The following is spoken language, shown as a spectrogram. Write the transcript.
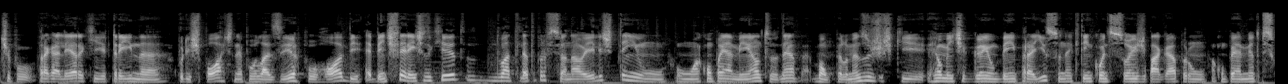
Tipo, pra galera que treina por esporte, né, por lazer, por hobby, é bem diferente do que do atleta profissional. Eles têm um, um acompanhamento, né? Bom, pelo menos os que realmente ganham bem para isso, né, que têm condições de pagar por um acompanhamento psicológico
